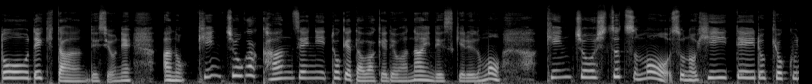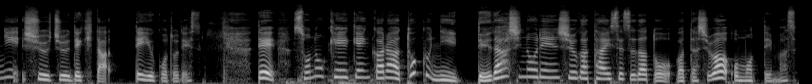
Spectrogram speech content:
頭できたんですよね。あの緊張が完全に解けたわけではないんですけれども緊張しつつもその弾いている曲に集中できた。っていうことです。でその経験から特に出だしの練習が大切だと私は思っています。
